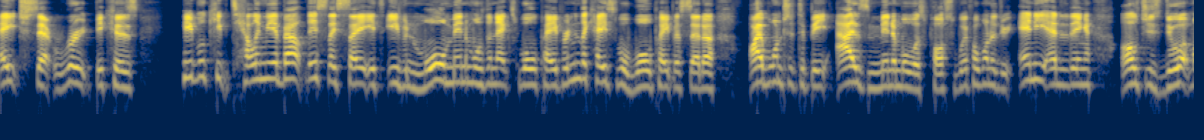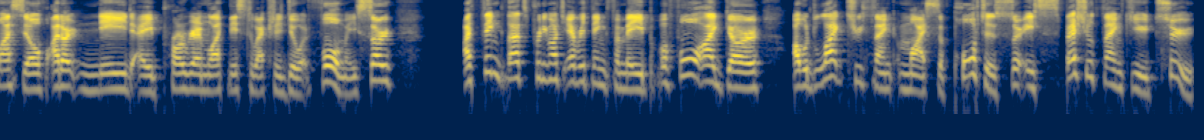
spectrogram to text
HSetRoot because people keep telling me about this. They say it's even more minimal than X Wallpaper. And in the case of a wallpaper setter, I want it to be as minimal as possible. If I want to do any editing, I'll just do it myself. I don't need a program like this to actually do it for me. So I think that's pretty much everything for me. But before I go, I would like to thank my supporters, so a special thank you to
